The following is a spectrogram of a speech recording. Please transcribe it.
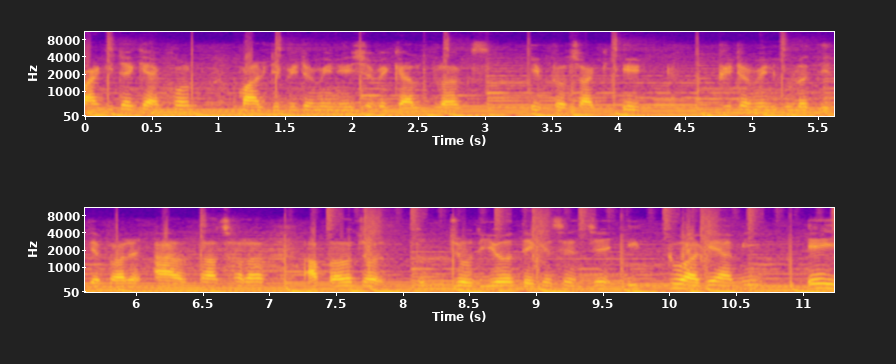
পাখিটাকে এখন মাল্টিভিটামিন হিসেবে ক্যালপ্লাক্স ইপ্রোচাক ইট ভিটামিনগুলো দিতে পারেন। আর তাছাড়া আপনারা যদিও দেখেছেন যে, একটু আগে আমি এই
